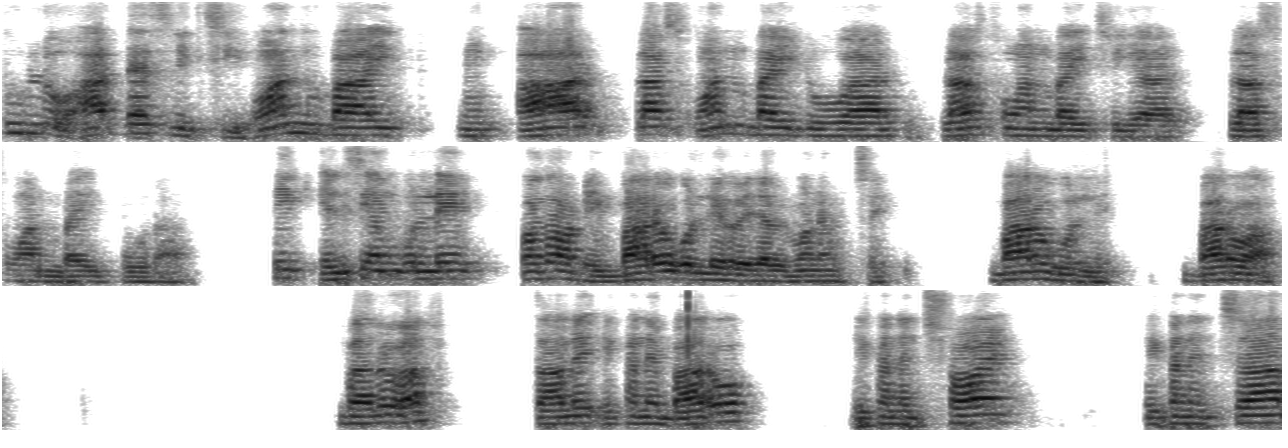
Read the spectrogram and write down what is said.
তুল্য আর ড্যাশ লিখছি। One by R plus one by two R plus one by three R plus one by four R ঠিক এলসিএম করলে কত হবে? বারো করলে হয়ে যাবে মনে হচ্ছে। বারো করলে, বারো আর বারো আর তাহলে এখানে বারো, এখানে ছয়, এখানে চার,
